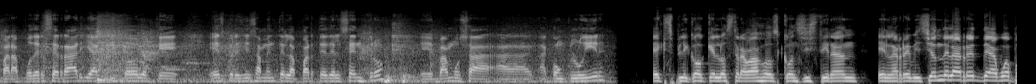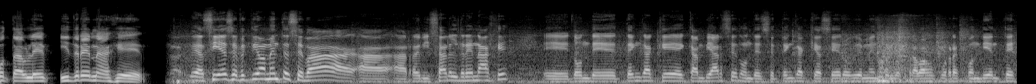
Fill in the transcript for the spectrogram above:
para poder cerrar ya aquí todo lo que es precisamente la parte del centro, vamos a concluir. Explicó que los trabajos consistirán en la revisión de la red de agua potable y drenaje. Así es, efectivamente se va a, revisar el drenaje, eh, donde tenga que cambiarse, donde se tenga que hacer obviamente los trabajos correspondientes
